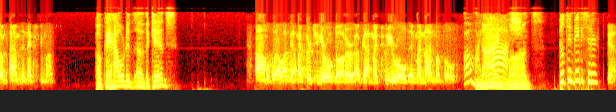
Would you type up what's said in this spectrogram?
sometime in the next few months. Okay, how old are uh, the kids? Um, well, I've got my 13 year old daughter, I've got my two year old, and my nine month old. Oh my Nine gosh. months. Built-in babysitter. Yeah.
